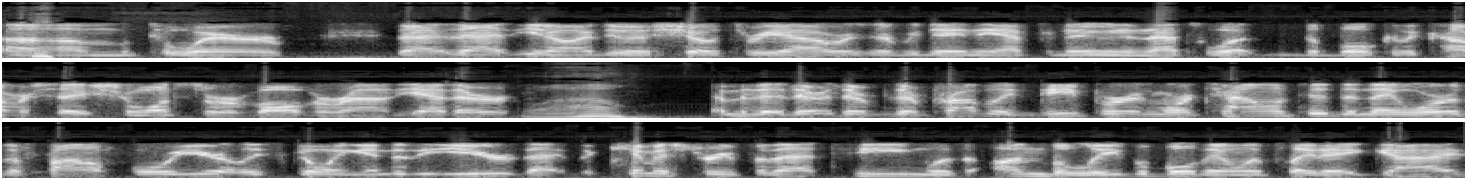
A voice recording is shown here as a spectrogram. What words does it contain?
um, to where that that you know I do a show three hours every day in the afternoon, and that's what the bulk of the conversation wants to revolve around. Yeah, they're wow. I mean, they're they're they're probably deeper and more talented than they were the final four year, at least going into the year. That the chemistry for that team was unbelievable. They only played eight guys.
